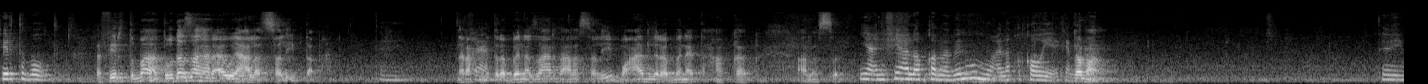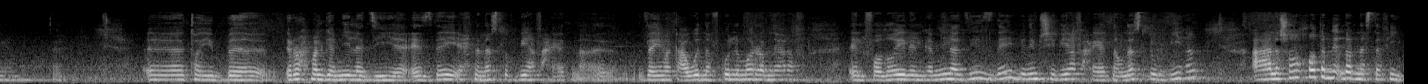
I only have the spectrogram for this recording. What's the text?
في ارتباط. ففي ارتباط وده ظهر قوي على الصليب طبعا. تمام. رحمة فعلا. ربنا ظهرت على الصليب وعدل ربنا تحقق على الصليب. يعني في علاقة ما بينهم وعلاقة قوية كمان. طبعا. تمام يا ماما، تمام آه طيب آه الرحمة الجميلة دي إزاي إحنا نسلك بيها في حياتنا؟ آه، زي ما تعودنا في كل مرة بنعرف الفضائل الجميلة دي إزاي بنمشي بيها في حياتنا ونسلك بيها علشان خاطر نقدر نستفيد.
